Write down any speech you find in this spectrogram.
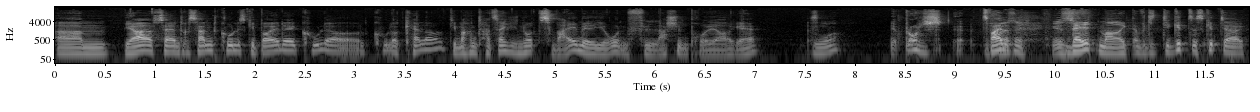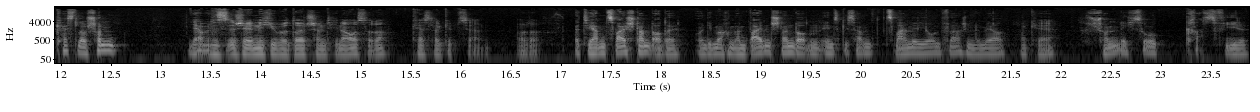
Ähm, ja, sehr interessant, cooles Gebäude, cooler, cooler Keller. Die machen tatsächlich nur zwei Millionen Flaschen pro Jahr, gell? Nur? Bro, das äh, zwei Weltmarkt, aber die gibt, es gibt ja Kessler schon, Ja, aber das ist ja nicht über Deutschland hinaus, oder? Kessler gibt's ja, oder? die haben zwei Standorte und die machen an beiden Standorten insgesamt zwei Millionen Flaschen im Jahr. Okay. Das ist schon nicht so krass viel.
